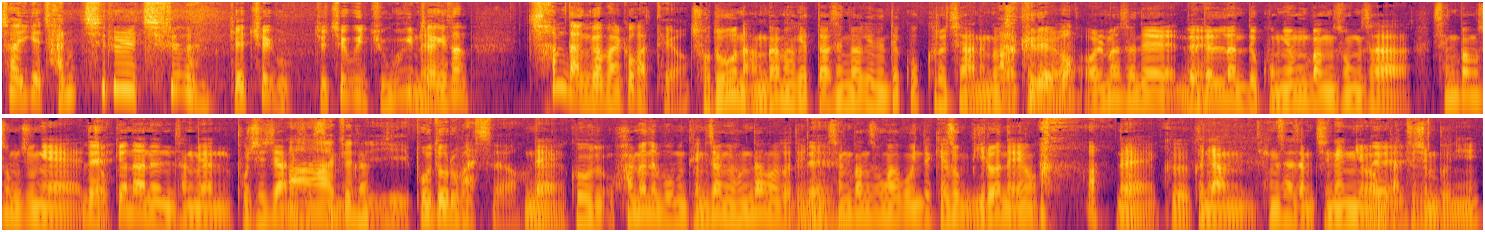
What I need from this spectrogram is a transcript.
자 이게 잔치를 치르는 개최국 주최국인 중국 네. 입장에선 참 난감할 것 같아요. 저도 난감하겠다 생각했는데 꼭 그렇지 않은 것 아, 같아요. 그래요? 얼마 전에 네. 네덜란드 공영방송사 생방송 중에 네. 쫓겨나는 장면 보시지 아, 않으셨습니까? 저는 이 보도로 봤어요. 네, 그 화면을 보면 굉장히 황당하거든요. 네. 생방송하고 있는데 계속 밀어내요. 네, 그 그냥 행사장 진행용 네. 같으신 분이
